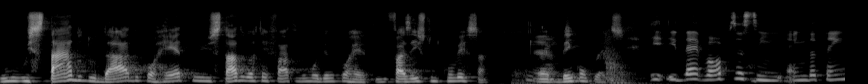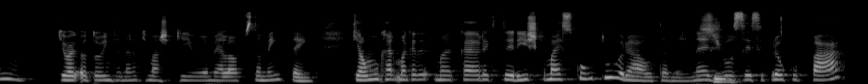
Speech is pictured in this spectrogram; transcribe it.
o estado do dado correto e o estado do artefato do modelo correto. E fazer isso tudo conversar. É, é bem complexo. E, e DevOps, assim, ainda tem que eu, estou entendendo que, que o MLOps também tem, que é uma, uma característica mais cultural também, né? Sim. De você se preocupar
